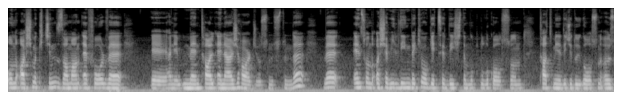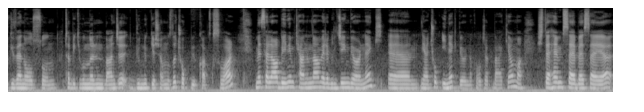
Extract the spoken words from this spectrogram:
onu aşmak için zaman, efor ve e, hani mental enerji harcıyorsun üstünde ve en sonunda aşabildiğindeki o getirdiği işte mutluluk olsun, tatmin edici duygu olsun, özgüven olsun. Tabii ki bunların bence günlük yaşamımızda çok büyük katkısı var. Mesela benim kendimden verebileceğim bir örnek, e, yani çok inek bir örnek olacak belki ama işte hem SBS'ye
